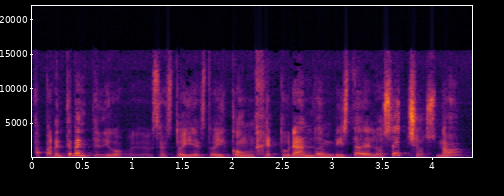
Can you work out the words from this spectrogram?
Aparentemente, digo, pues, estoy, estoy conjeturando en vista de los hechos, ¿no?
